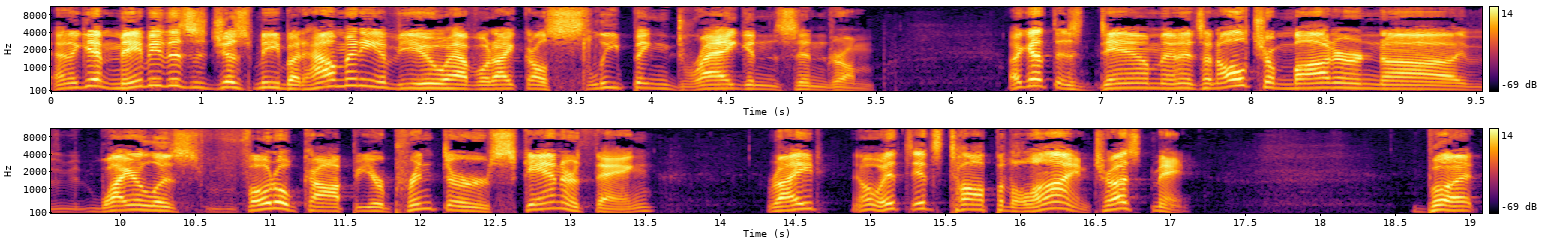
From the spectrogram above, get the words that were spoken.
And again, maybe this is just me, but how many of you have what I call sleeping dragon syndrome? I got this damn, and it's an ultra modern uh, wireless photocopier printer scanner thing, right? No, it's it's top of the line. Trust me. But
